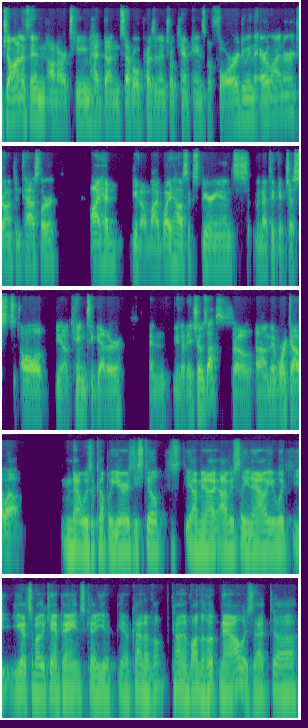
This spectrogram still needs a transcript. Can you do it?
Jonathan on our team had done several presidential campaigns before doing the airliner. Jonathan Tasler. I had you know my White House experience, and I think it just all you know came together, and you know they chose us, so um, it worked out well and that was a couple years. You still. I mean, I, obviously now you would you got some other campaigns. Can you you know kind of kind of on the hook now? Is that uh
